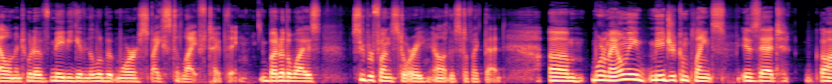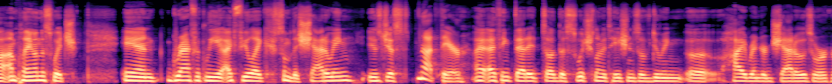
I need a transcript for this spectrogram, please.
element would have maybe given a little bit more spice to life type thing. But otherwise, super fun story and all that good stuff like that. Um, one of my only major complaints is that uh, I'm playing on the Switch, and graphically, I feel like some of the shadowing is just not there. I, I think that it uh, the Switch limitations of doing uh, high rendered shadows or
